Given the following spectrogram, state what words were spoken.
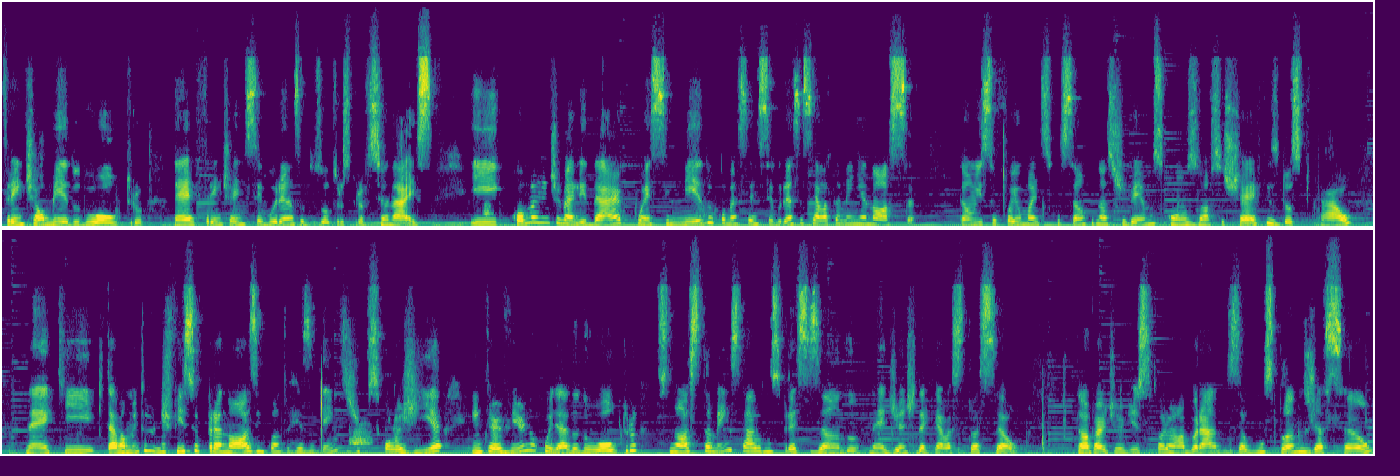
frente ao medo do outro, né, frente à insegurança dos outros profissionais. E como a gente vai lidar com esse medo, com essa insegurança, se ela também é nossa? Então, isso foi uma discussão que nós tivemos com os nossos chefes do hospital, né, que estava muito difícil para nós, enquanto residentes de psicologia, intervir no cuidado do outro, se nós também estávamos precisando, né, diante daquela situação. Então, a partir disso, foram elaborados alguns planos de ação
